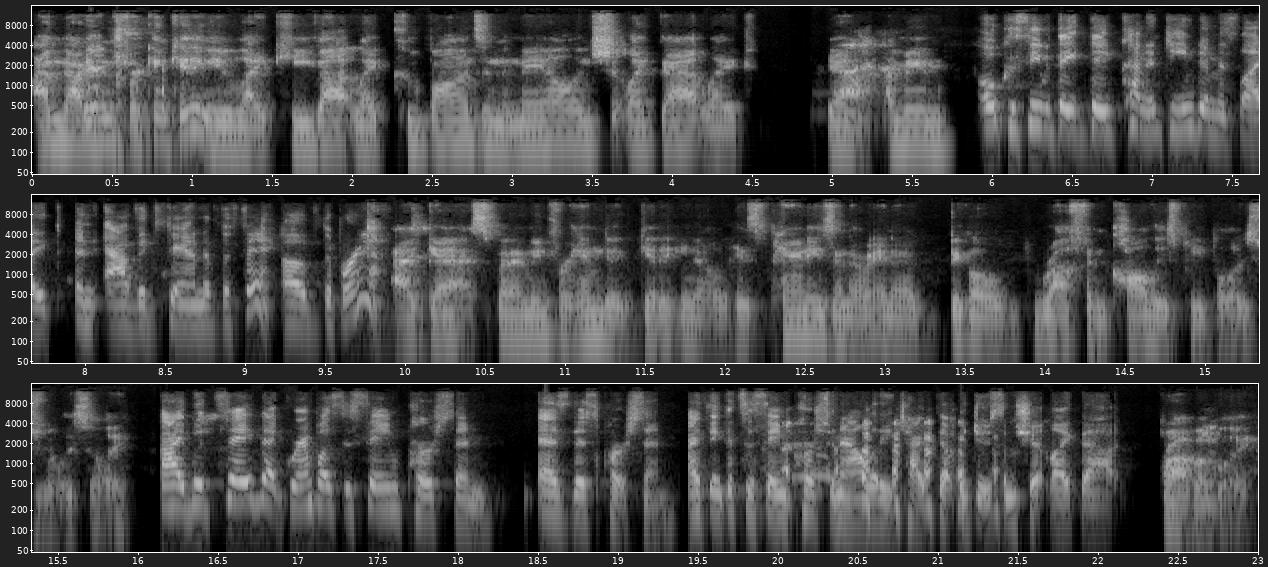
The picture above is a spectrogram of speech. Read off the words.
I'm not even freaking kidding you. Like he got like coupons in the mail and shit like that. Like, yeah, I mean, Oh, because they they kind of deemed him as like an avid fan of the thing of the brand. I guess, but I mean, for him to get it, you know, his panties in a in a big old rough and call these people is really silly. I would say that Grandpa's the same person as this person. I think it's the same personality type that would do some shit like that. Probably.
